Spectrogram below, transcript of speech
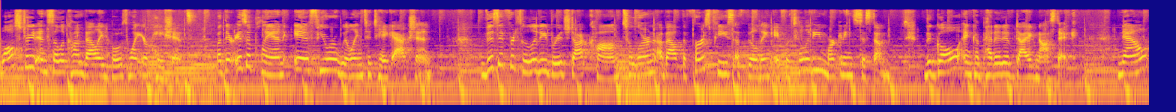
Wall Street and Silicon Valley both want your patients, but there is a plan if you are willing to take action. Visit fertilitybridge.com to learn about the first piece of building a fertility marketing system, the goal and competitive diagnostic. Now,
